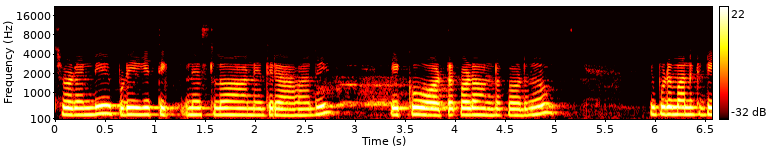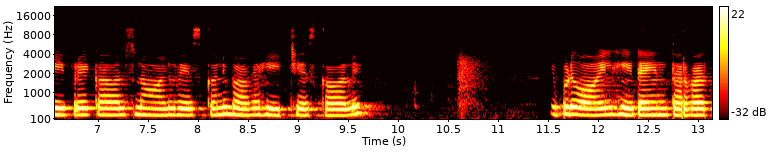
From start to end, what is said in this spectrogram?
చూడండి ఇప్పుడు ఈ థిక్నెస్లో అనేది రావాలి. ఎక్కువ వాటర్ కూడా ఉండకూడదు. ఇప్పుడు మనకి డీప్ ఫ్రై కావాల్సిన ఆయిల్ వేసుకొని బాగా హీట్ చేసుకోవాలి. ఇప్పుడు ఆయిల్ హీట్ అయిన తర్వాత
